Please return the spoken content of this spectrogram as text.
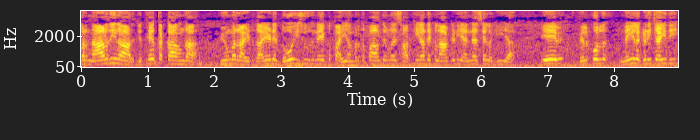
ਪਰ ਨਾਲ ਦੀ ਨਾਲ ਜਿੱਥੇ ਧੱਕਾ ਹੁੰਦਾ ਹਿਊਮਨ ਰਾਈਟ ਦਾ ਜਿਹੜੇ ਦੋ ਇਸ਼ੂਜ਼ ਨੇ, ਇੱਕ ਭਾਈ ਅਮਰਤਪਾਲ ਤੇ ਉਹਨਾਂ ਦੇ ਸਾਥੀਆਂ ਦੇ ਖਿਲਾਫ ਜਿਹੜੀ ਐਨਐਸਏ ਲੱਗੀ ਆ ਇਹ ਬਿਲਕੁਲ ਨਹੀਂ ਲੱਗਣੀ ਚਾਹੀਦੀ,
